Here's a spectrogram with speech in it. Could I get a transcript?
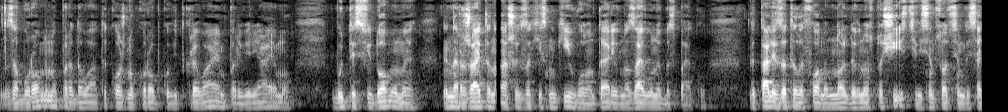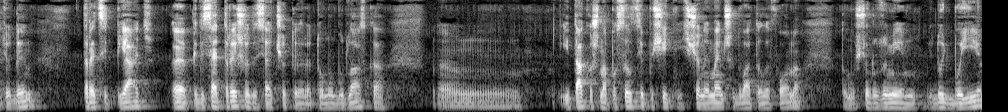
заборонено передавати. Кожну коробку відкриваємо, перевіряємо. Будьте свідомими, не наражайте наших захисників, волонтерів на зайву небезпеку. Деталі за телефоном 096 871 35 е, 53 64. Тому, будь ласка, ем, і також на посилці пишіть щонайменше два телефона, тому що розуміємо, йдуть бої,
